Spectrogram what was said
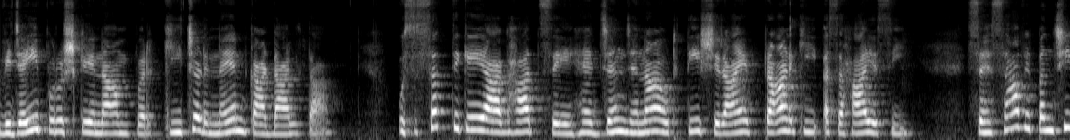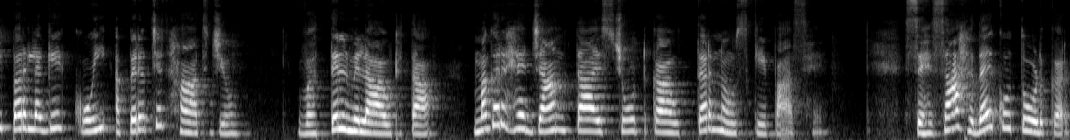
विजयी पुरुष के नाम पर कीचड़ नयन का डालता। उस सत्य के आघात से है जनजना उठती शिराएँ प्राण की असहाय सी। सहसा विपंची पर लगे कोई अपरिचित हाथ ज्यो। वह तिल मिला उठता, मगर है जानता इस चोट का उत्तर न उसके पास है। सहसा हृदय को तोड़कर,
